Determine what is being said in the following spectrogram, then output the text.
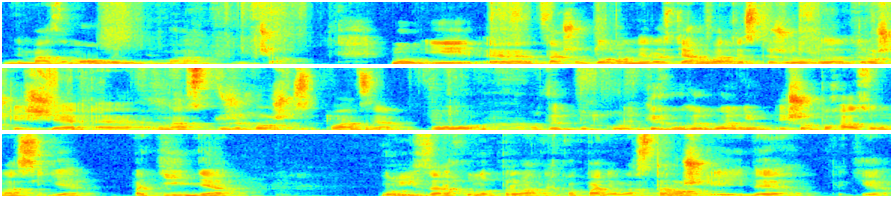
Нема замовлень, нема нічого. Ну і е, так, щоб довго не розтягувати, скажу е, трошки ще у нас дуже хороша ситуація по видобутку рідких вуглеводнів. Якщо по газу у нас є падіння, ну і за рахунок приватних компаній у нас трошки йде таке,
